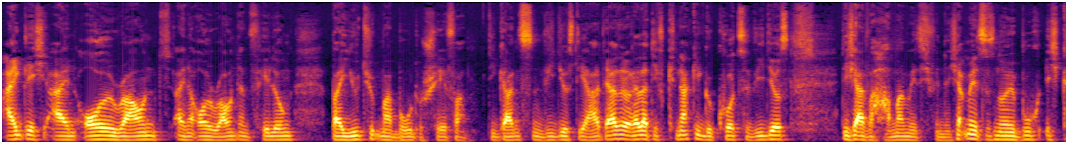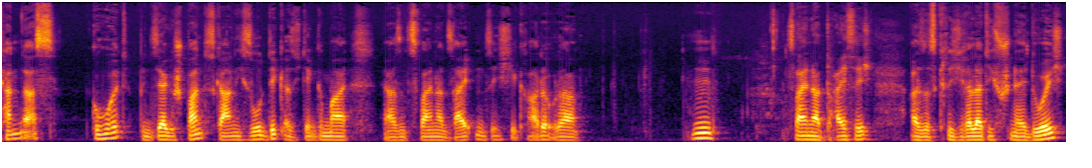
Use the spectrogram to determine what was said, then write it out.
eigentlich ein Allround, eine Allround-Empfehlung bei YouTube mal Bodo Schäfer die ganzen Videos, die er hat. Er hat relativ knackige, kurze Videos, die ich einfach hammermäßig finde. Ich habe mir jetzt das neue Buch Ich kann das geholt. Bin sehr gespannt. Ist gar nicht so dick. Also ich denke mal, ja, sind 200 Seiten, sehe ich hier gerade, oder hm, 230. Also das kriege ich relativ schnell durch.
